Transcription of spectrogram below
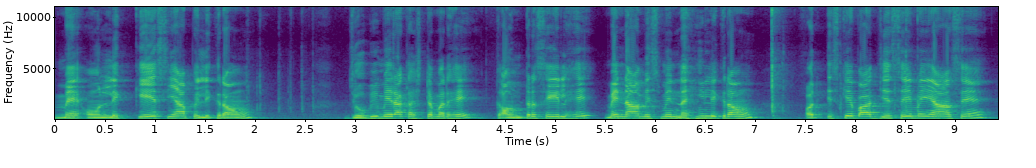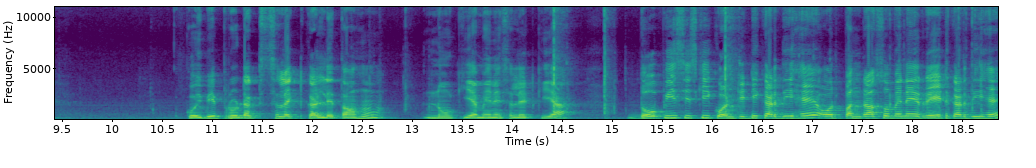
मैं ओनली केस यहाँ पे लिख रहा हूँ। जो भी मेरा कस्टमर है काउंटर सेल है, मैं नाम इसमें नहीं लिख रहा हूँ। और इसके बाद जैसे मैं यहाँ से कोई भी प्रोडक्ट सेलेक्ट कर लेता हूँ नोकिया मैंने सेलेक्ट किया। दो पीस इसकी क्वांटिटी कर दी है और 1500 मैंने रेट कर दी है।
